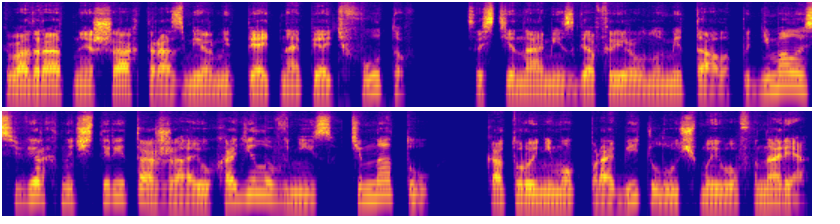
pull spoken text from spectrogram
Квадратная шахта размерами 5 на 5 футов со стенами из гофрированного металла поднималась вверх на 4 этажа и уходила вниз, в темноту, которую не мог пробить луч моего фонаря.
